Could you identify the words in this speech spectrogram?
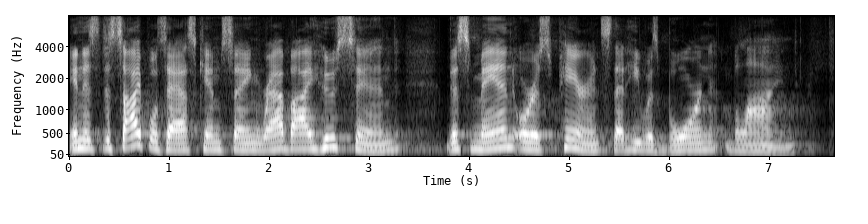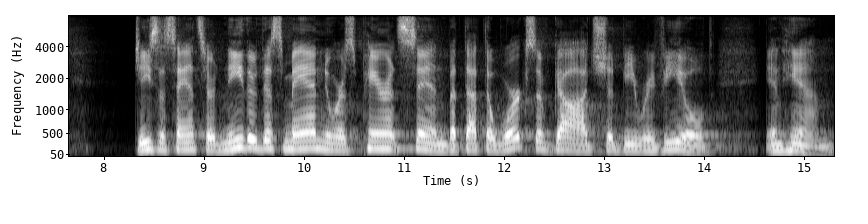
And his disciples asked him, saying, Rabbi, who sinned, this man or his parents, that he was born blind? Jesus answered, Neither this man nor his parents sinned, but that the works of God should be revealed in him.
